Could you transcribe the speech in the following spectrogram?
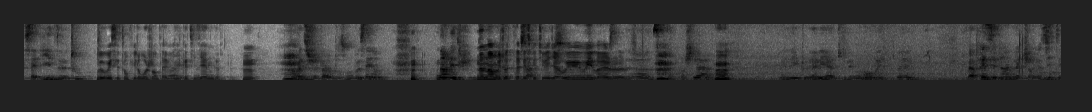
ça guide tout. Oui, oui, c'est ton fil rouge dans ta vie quotidienne. quoi. Mm. En fait, je n'ai pas l'impression de bosser. Hein. non, mais du coup, Non, non, mais je vois tout à fait ce que tu veux dire. Oui, oui, oui, bah, je- Cette, euh, cette approche-là, Mm. elle, est, elle est à tous les moments, ouais. ouais. Bah, après, c'est quand même la curiosité.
